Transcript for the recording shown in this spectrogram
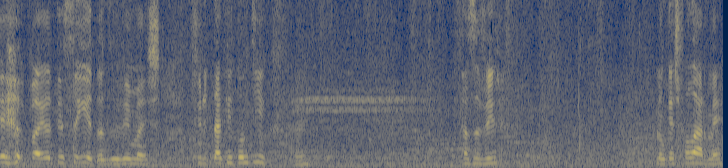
É, pá, eu até saía, estás a ver, mas prefiro estar aqui contigo. É? Estás a ver? Não queres falar, né?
